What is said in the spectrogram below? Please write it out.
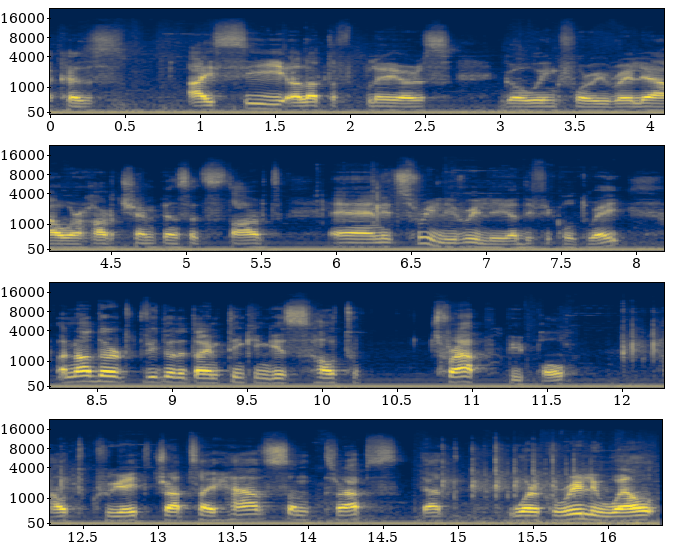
because uh, I see a lot of players going for Irelia or hard champions at start and it's really really a difficult way. Another video that I'm thinking is how to trap people, how to create traps. I have some traps that work really well.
